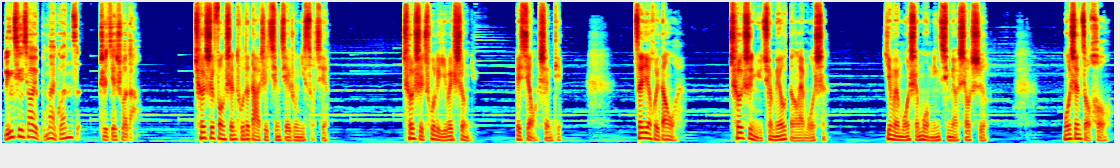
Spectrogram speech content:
林青霄也不卖关子，直接说道：“车氏奉神图的大致情节如你所见，车氏出了一位圣女，被献往神殿。”在宴会当晚，车侍女却没有等来魔神，因为魔神莫名其妙消失了。魔神走后，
